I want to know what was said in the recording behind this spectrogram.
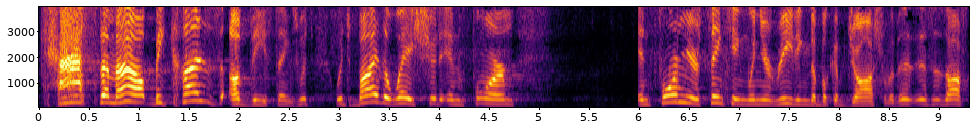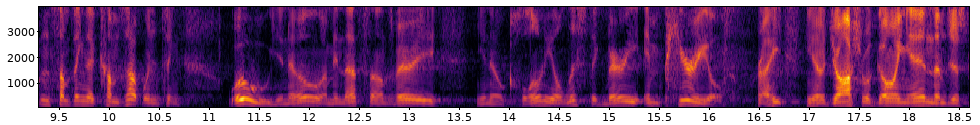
cast them out because of these things, which, which by the way, should inform, inform your thinking when you're reading the book of Joshua. This, this is often something that comes up when you think, whoa, you know, I mean, that sounds very, you know, colonialistic, very imperial, right? You know, Joshua going in, them just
